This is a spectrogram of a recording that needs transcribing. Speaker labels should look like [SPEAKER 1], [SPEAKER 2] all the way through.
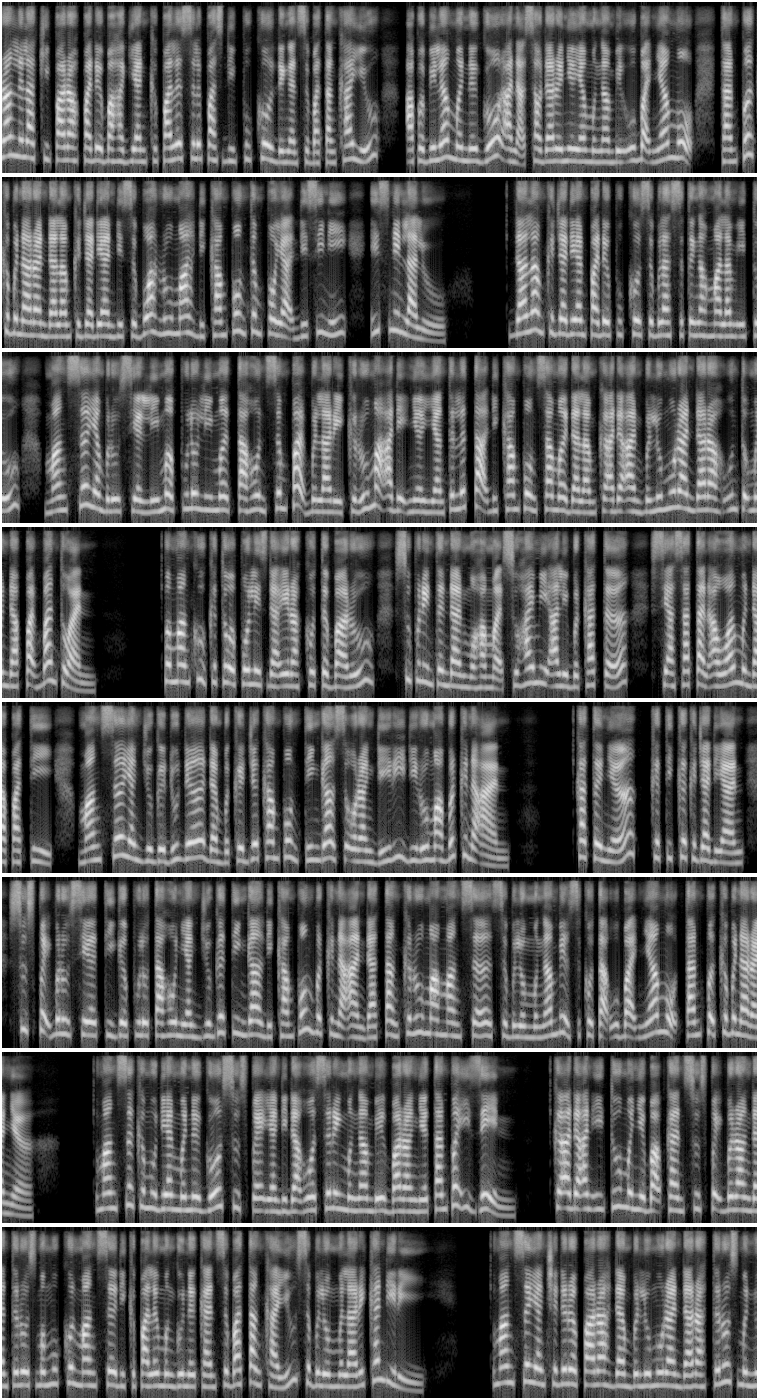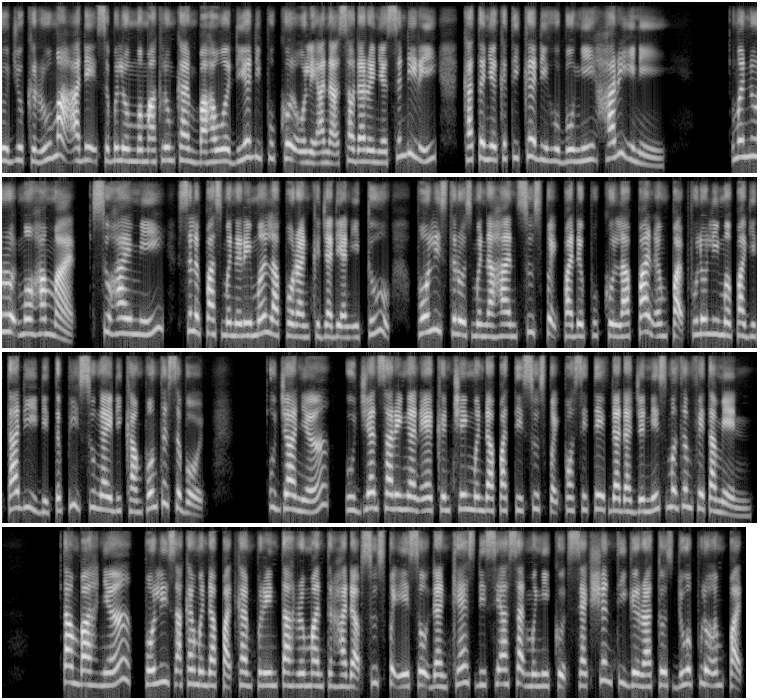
[SPEAKER 1] Seorang lelaki parah pada bahagian kepala selepas dipukul dengan sebatang kayu apabila menegur anak saudaranya yang mengambil ubat nyamuk tanpa kebenaran dalam kejadian di sebuah rumah di Kampung Tempoyak di sini, Isnin lalu. Dalam kejadian pada pukul 11.30 malam itu, mangsa yang berusia 55 tahun sempat berlari ke rumah adiknya yang terletak di kampung sama dalam keadaan berlumuran darah untuk mendapat bantuan. Pemangku Ketua Polis Daerah Kota Baru, Superintendan Muhammad Suhaimi Ali berkata, siasatan awal mendapati mangsa yang juga duda dan bekerja kampung tinggal seorang diri di rumah berkenaan. Katanya, ketika kejadian, suspek berusia 30 tahun yang juga tinggal di kampung berkenaan datang ke rumah mangsa sebelum mengambil sekotak ubat nyamuk tanpa kebenarannya. Mangsa kemudian menegur suspek yang didakwa sering mengambil barangnya tanpa izin. Keadaan itu menyebabkan suspek berang dan terus memukul mangsa di kepala menggunakan sebatang kayu sebelum melarikan diri. Mangsa yang cedera parah dan berlumuran darah terus menuju ke rumah adik sebelum memaklumkan bahawa dia dipukul oleh anak saudaranya sendiri, katanya ketika dihubungi hari ini. Menurut Muhammad Suhaimi, selepas menerima laporan kejadian itu, polis terus menahan suspek pada pukul 8.45 pagi tadi di tepi sungai di kampung tersebut. Ujarnya, ujian saringan air kencing mendapati suspek positif dadah jenis metamfetamin. Tambahnya, polis akan mendapatkan perintah reman terhadap suspek esok dan kes disiasat mengikut Seksyen 324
